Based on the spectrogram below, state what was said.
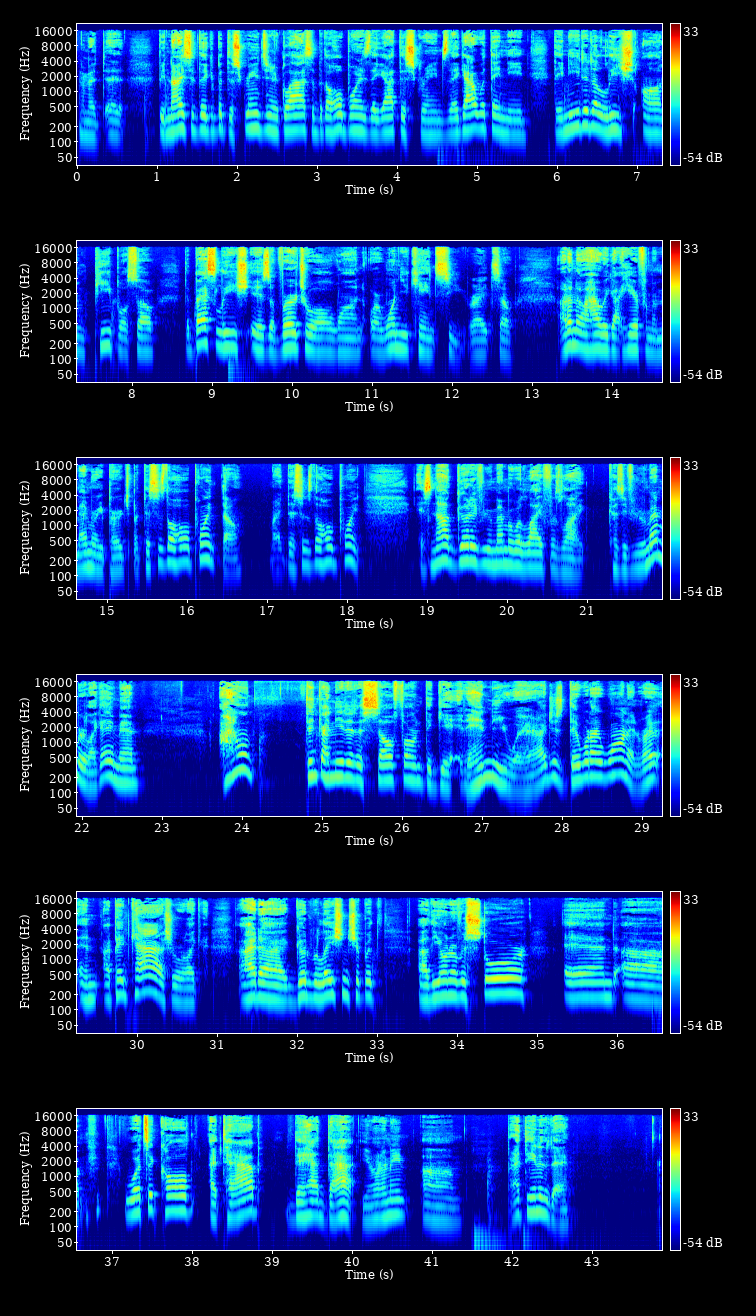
And it, would be nice if they could put the screens in your glasses, but the whole point is they got the screens. They got what they need. They needed a leash on people. So the best leash is a virtual one or one you can't see, right? So I don't know how we got here from a memory purge, but this is the whole point, though, right? This is the whole point. It's not good if you remember what life was like. Because if you remember, like, hey, man, I don't think I needed a cell phone to get anywhere. I just did what I wanted, right? And I paid cash, or like I had a good relationship with uh, the owner of a store, and uh, what's it called? A tab. They had that. You know what I mean? Um, but at the end of the day,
